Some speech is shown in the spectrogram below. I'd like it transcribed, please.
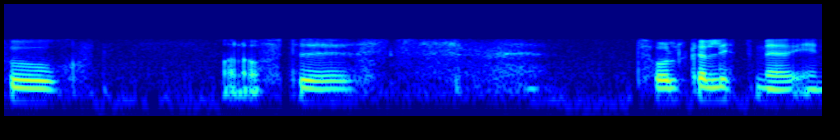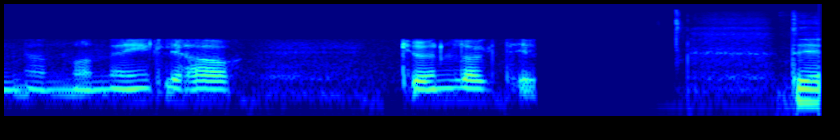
tror man ofte tolker litt mer inn enn man egentlig har grunnlag til. Det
